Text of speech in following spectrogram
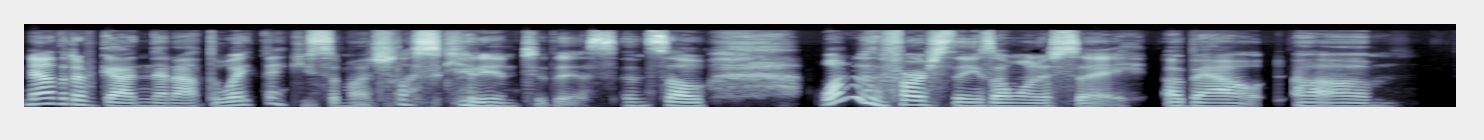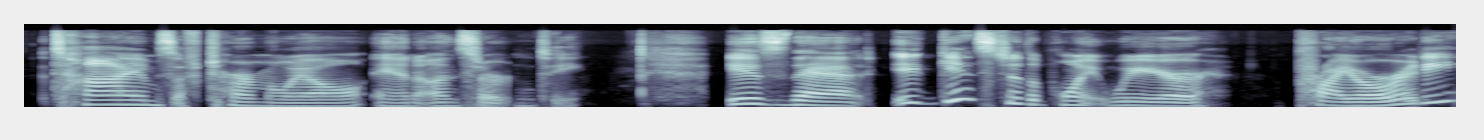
now that I've gotten that out the way, thank you so much. Let's get into this. And so, one of the first things I want to say about um, times of turmoil and uncertainty is that it gets to the point where priority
